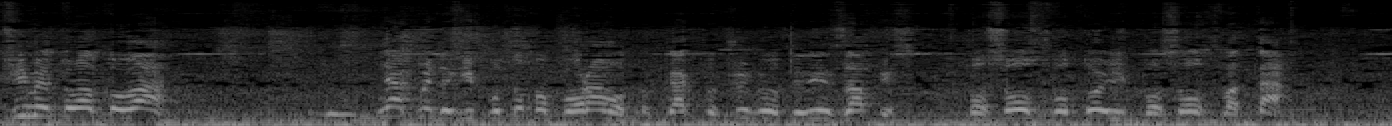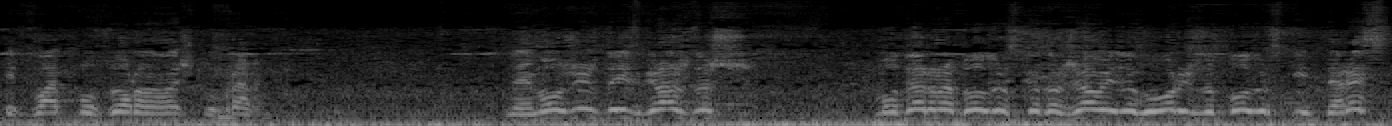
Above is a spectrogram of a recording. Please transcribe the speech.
В името на това някой да ги потупа по рамото, както чухме от един запис, посолството или посолствата. И това е позора на нашето време. Не можеш да изграждаш модерна българска държава и да говориш за български интерес,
